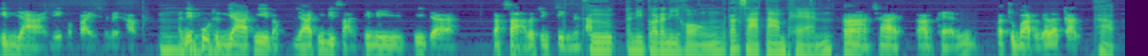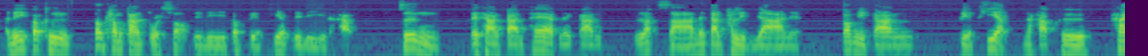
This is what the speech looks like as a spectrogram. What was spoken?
กินยานี้เข้าไปใช่ไหมครับ อันนี้พูดถึงยาที่แบบยาที่มีสารเคมีที่จะ รักษาแล้วจริง ๆ นะครับ คืออันนี้กรณีของรักษาตามแผน อ่าใช่ ตามแผนปัจจุบันก็แล้วกันครับ อันนี้ก็คือต้องทำการตรวจสอบดีๆ ต้องเปรียบเทียบดีๆนะครับ ซึ่งในทางการแพทย์ในการรักษาในการผลิตยาเนี่ยก็มีการเปรียบเทียบนะครับ คือให้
